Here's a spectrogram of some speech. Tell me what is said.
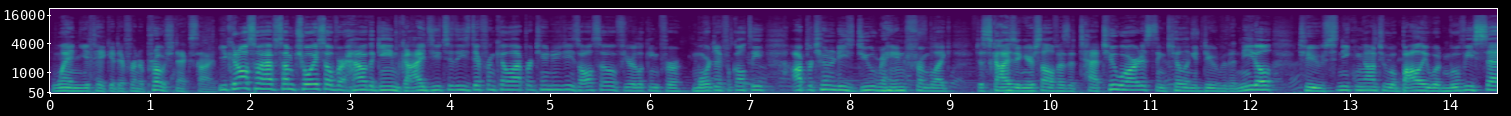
when you take a different approach next time. You can also have some choice over how the game guides you to these different kill opportunities. Also, if you're looking for more difficulty, opportunities do range from like disguising yourself as a tattoo artist and killing a dude with a needle to sneaking onto a Bollywood movie set,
